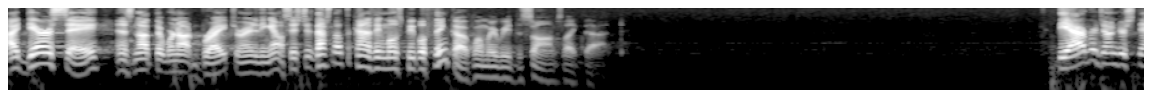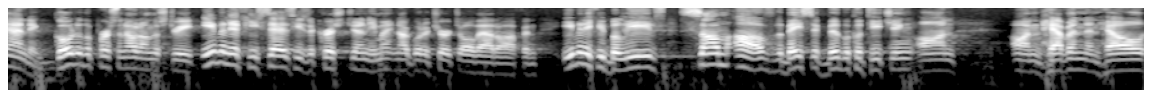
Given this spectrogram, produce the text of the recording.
I dare say, and it's not that we're not bright or anything else, it's just that's not the kind of thing most people think of when we read the Psalms like that. The average understanding go to the person out on the street, even if he says he's a Christian, he might not go to church all that often, even if he believes some of the basic biblical teaching on, on heaven and hell,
